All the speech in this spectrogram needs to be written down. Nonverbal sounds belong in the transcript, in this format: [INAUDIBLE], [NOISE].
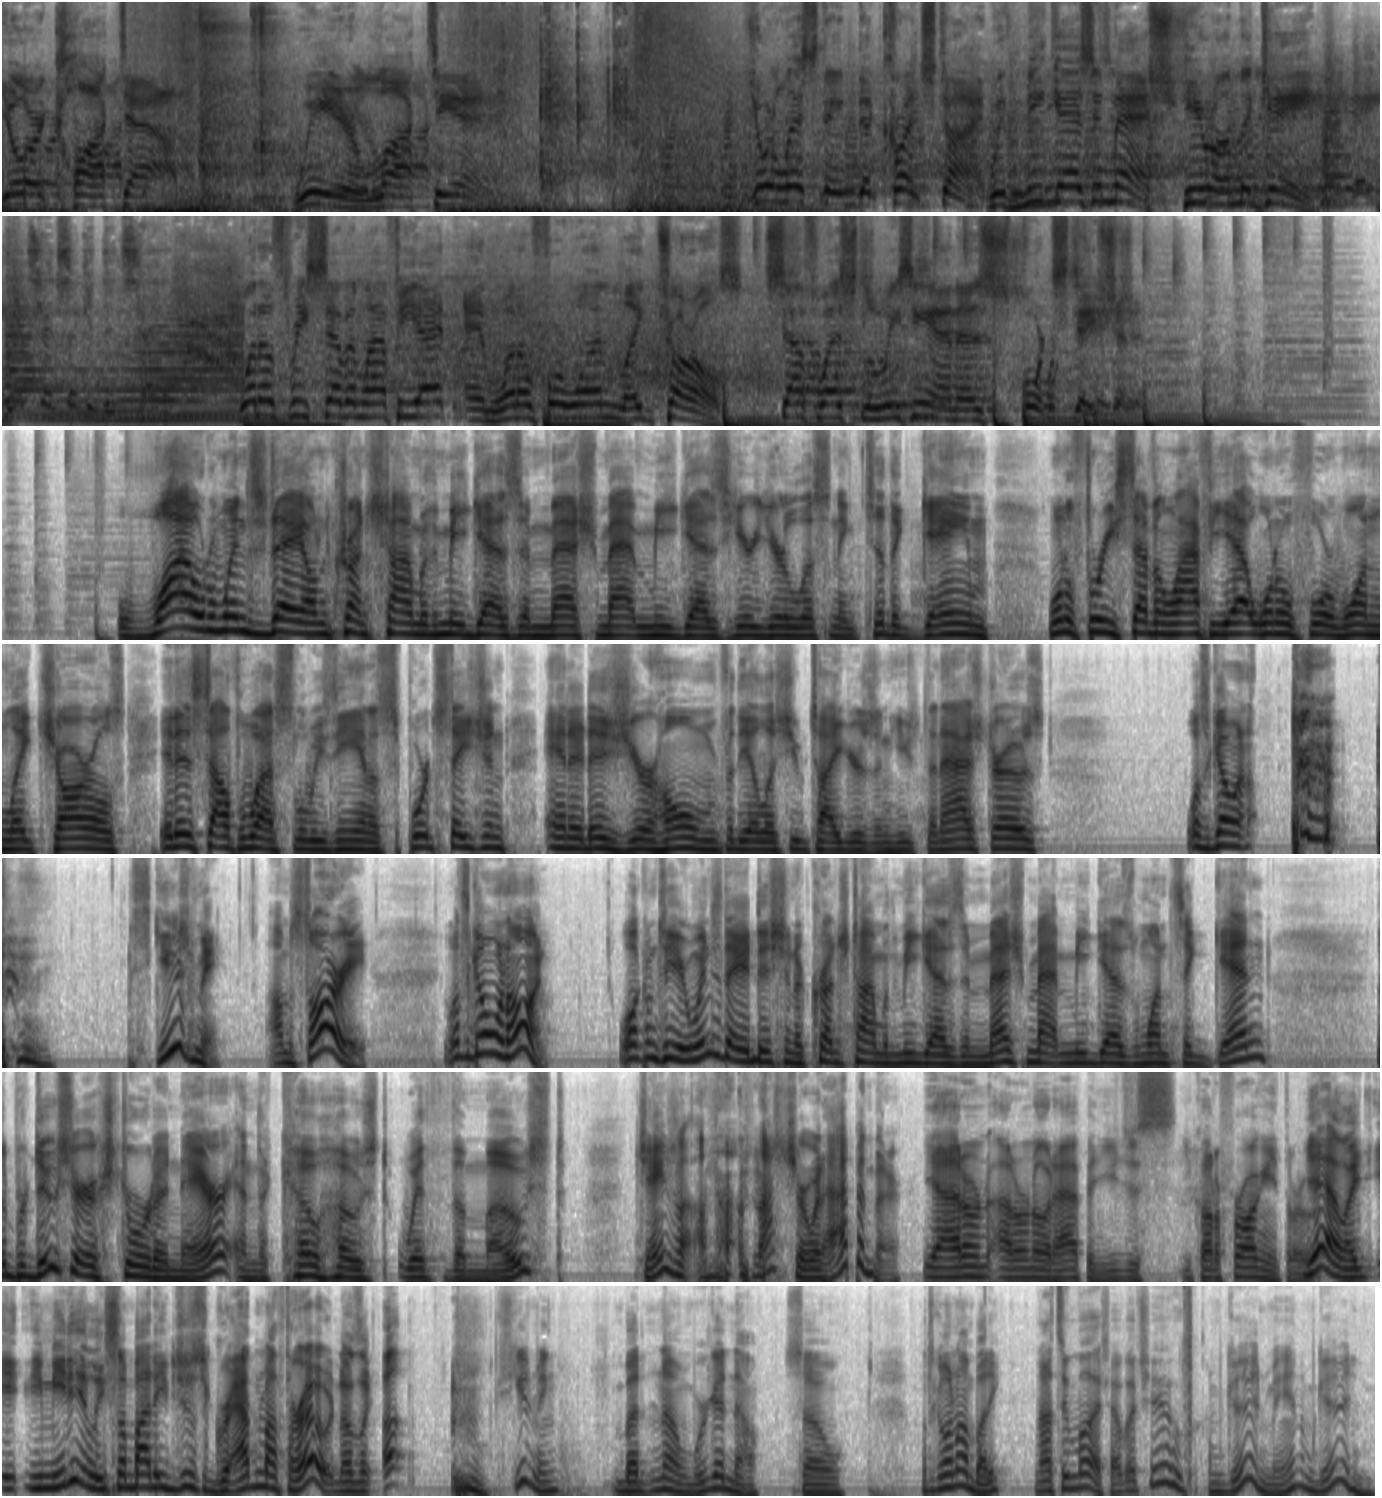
You're clocked out. We're locked in. You're listening to Crunch Time with Miguez and Mesh here on the game. 1037 Lafayette and 1041 Lake Charles, Southwest Louisiana's sports station. Wild Wednesday on Crunch Time with Miguez and Mesh. Matt Miguez here. You're listening to the game. 1037 Lafayette, 1041 Lake Charles. It is Southwest Louisiana sports station, and it is your home for the LSU Tigers and Houston Astros. What's going on? [COUGHS] Excuse me. I'm sorry. What's going on? Welcome to your Wednesday edition of Crunch Time with Miguez and Mesh. Matt Miguez once again, the producer extraordinaire and the co-host with the most. James, I'm not, I'm not sure what happened there. Yeah, I don't I don't know what happened. You just you caught a frog in your throat. Yeah, like it, immediately somebody just grabbed my throat, and I was like, "Oh, [CLEARS THROAT] excuse me," but no, we're good now. So, what's going on, buddy? Not too much. How about you? I'm good, man. I'm good.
